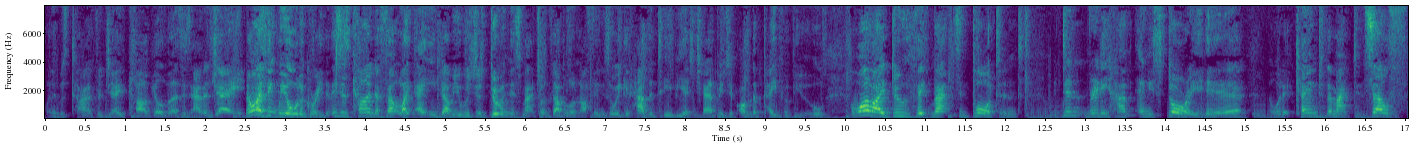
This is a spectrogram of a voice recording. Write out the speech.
When it was time for Jade Cargill versus Anna Jay. Now I think we all agree that this has kind of felt like AEW was just doing this match on Double or Nothing, so we could have the TBS Championship on the pay per view. And while I do think that's important, we didn't really have any story here, and when it came to the match itself,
